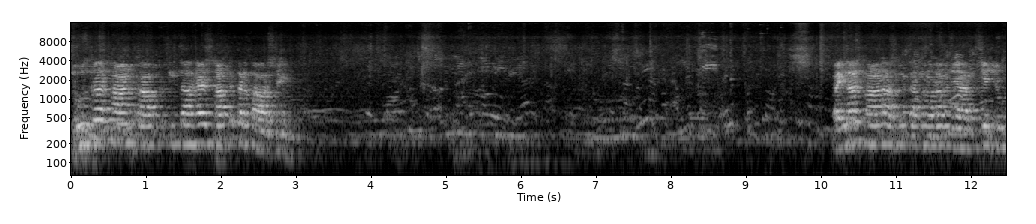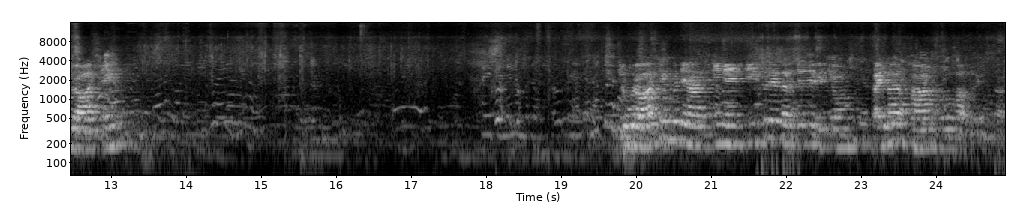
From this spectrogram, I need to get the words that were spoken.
ਦੂਸਰਾ ਸਥਾਨ ਪ੍ਰਾਪਤ ਕੀਤਾ ਹੈ ਸਤ ਕਰਤਾਰ ਸਿੰਘ। ਪਹਿਲਾ ਸਥਾਨ ਹਾਸਲ ਕਰਨ ਵਾਲਾ ਵਿਦਿਆਰਥੀ ਹੈ ਯੁਵਰਾਜ ਸਿੰਘ ਯੁਵਰਾਜ ਸਿੰਘ ਵਿਦਿਆਰਥੀ ਨੇ ਤੀਸਰੇ ਦਰਜੇ ਦੇ ਵਿੱਚੋਂ ਪਹਿਲਾ ਸਥਾਨ ਉਹ ਹਾਸਲ ਕੀਤਾ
